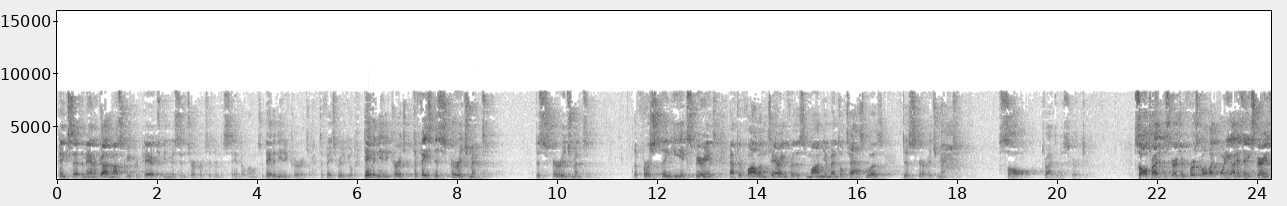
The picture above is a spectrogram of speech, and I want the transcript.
Pink said the man of God must be prepared to be misinterpreted and to stand alone. So David needed courage to face ridicule. David needed courage to face discouragement. Discouragement. The first thing he experienced after volunteering for this monumental task was discouragement. Saul tried to discourage him. Saul tried to discourage him, first of all, by pointing out his inexperience.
